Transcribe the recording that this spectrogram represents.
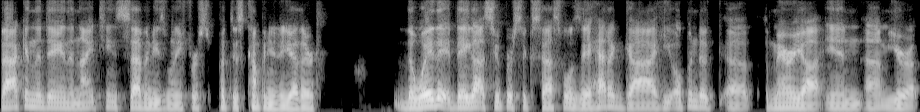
back in the day in the 1970s when they first put this company together the way that they got super successful is they had a guy he opened a, a, a marriott in um, europe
